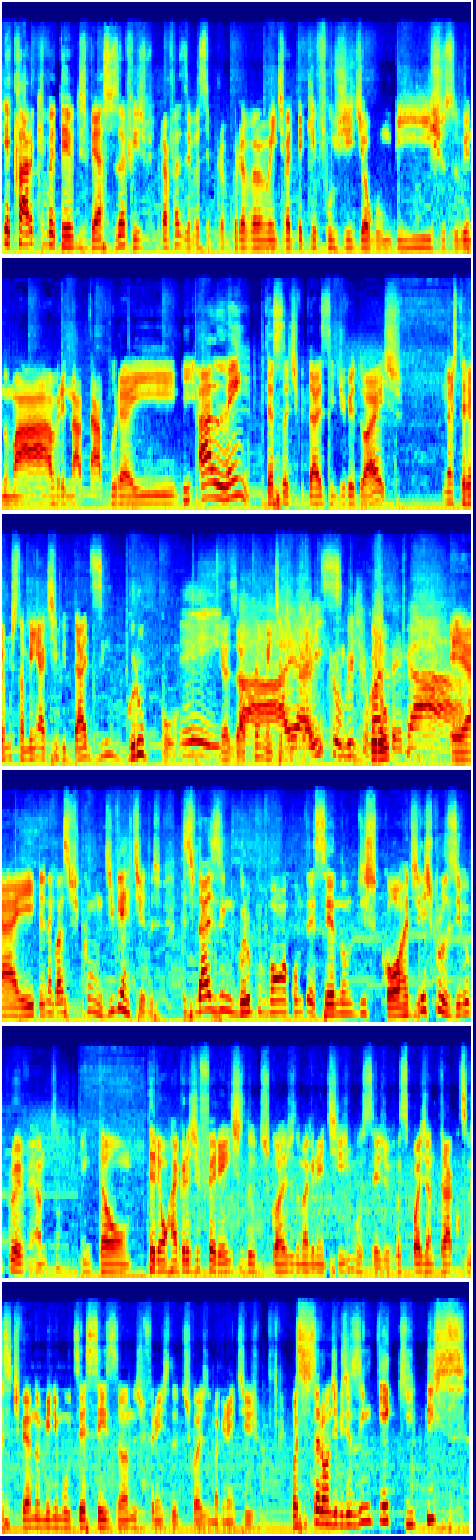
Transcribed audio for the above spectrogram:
E é claro que vai ter diversos desafios para fazer. Você pro- provavelmente vai ter que fugir de algum bicho, subir numa árvore, nadar por aí. E além dessas atividades individuais, nós teremos também atividades em grupo. Eita, Exatamente, É aí que o bicho vai grupo. pegar. É aí que os negócios ficam divertidos. As atividades em grupo vão acontecer num Discord exclusivo pro evento. Então, terão regras diferentes do Discord do magnetismo, ou seja, você pode entrar se você tiver no mínimo 16 anos, diferente do Discord do magnetismo. Vocês serão divididos em equipes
